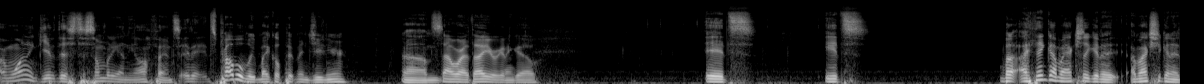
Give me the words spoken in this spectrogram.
I want to give this to somebody on the offense, and it's probably Michael Pittman Jr. Um, That's not where I thought you were going to go. It's, it's, but I think I'm actually gonna I'm actually gonna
